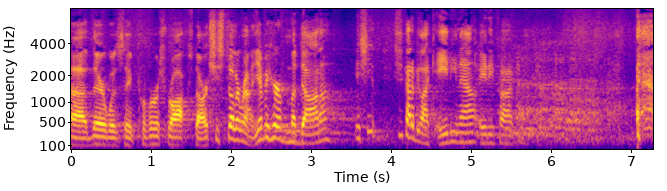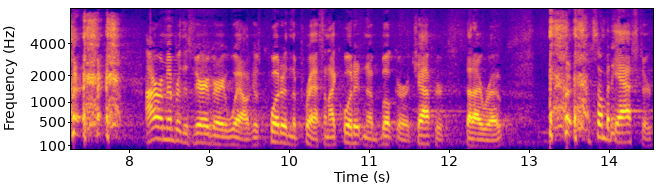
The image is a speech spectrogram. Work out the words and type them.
uh, there was a perverse rock star. She's still around. You ever hear of Madonna? Is she, she's got to be like 80 now, 85. I remember this very, very well. It was quoted in the press, and I quote it in a book or a chapter that I wrote. Somebody asked her,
